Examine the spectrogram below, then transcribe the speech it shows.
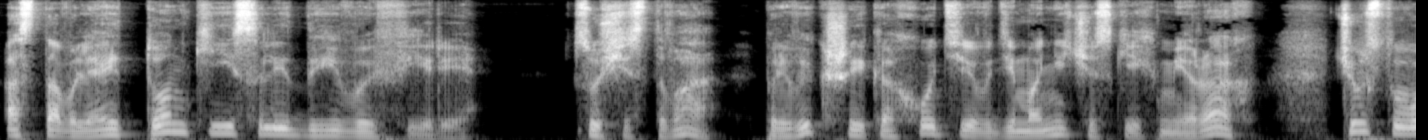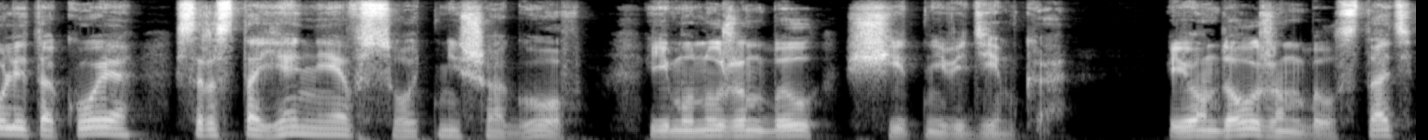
оставляет тонкие следы в эфире – Существа, привыкшие к охоте в демонических мирах, чувствовали такое с расстояния в сотни шагов. Ему нужен был щит-невидимка. И он должен был стать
